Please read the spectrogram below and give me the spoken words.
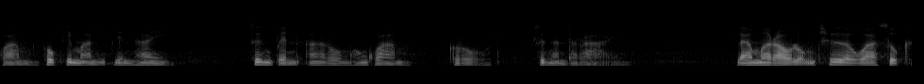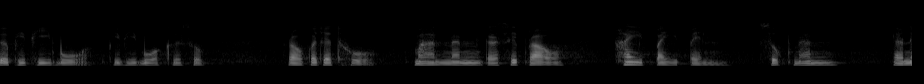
ความทุกข์ที่มารหยิบยื่นให้ ซึ่งเป็นอารมณ์ของความโกรธ ซึ่งอันตราย แล้วเมื่อเราหลงเชื่อว่าสุขคือพีพีบวกพีพีบวกคือสุข เราก็จะถูกมานนั้นกระซิบเราให้ไปเป็นสุขนั้น แล้วใน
